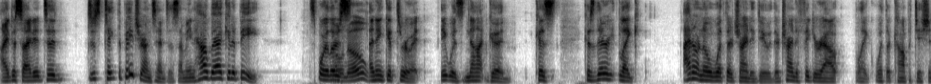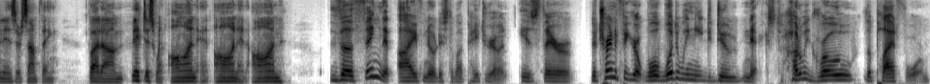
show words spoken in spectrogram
I decided to just take the Patreon census. I mean, how bad could it be? Spoilers. Oh, no. I didn't get through it. It was not good because because they're like, I don't know what they're trying to do. They're trying to figure out like what their competition is or something. But um, it just went on and on and on. the thing that I've noticed about Patreon is they're they're trying to figure out well what do we need to do next? How do we grow the platform?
